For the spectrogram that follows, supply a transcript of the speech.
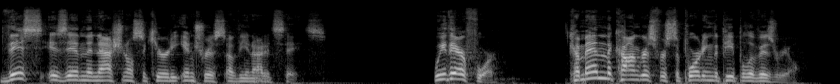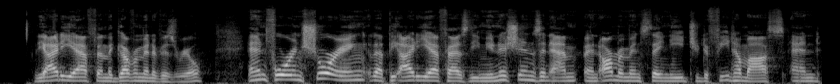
This is in the national security interests of the United States. We therefore commend the Congress for supporting the people of Israel, the IDF, and the government of Israel, and for ensuring that the IDF has the munitions and, am- and armaments they need to defeat Hamas and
